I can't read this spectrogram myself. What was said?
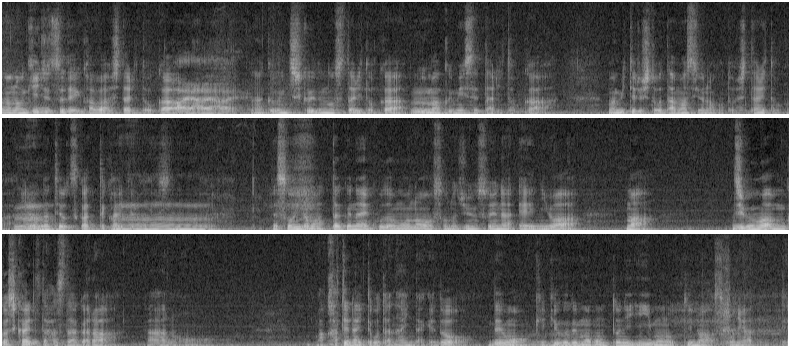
あの技術でカバーしたりとか、はいはいはい。なんかうんちくで載せたりとか、ううんまく見せたりとか、まあ、見てる人を騙すようなことをしたりとか、うん。いろんな手を使って描いてるわけですね。そういうの全くない子供のその純粋な絵にはまあ自分は昔書いてたはずだからあの、まあ、勝てないってことはないんだけどでも結局でも本当にいいものっていうのはあそこにあって、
